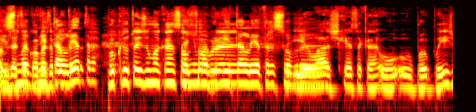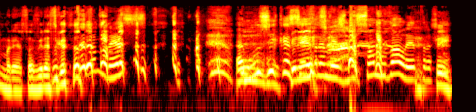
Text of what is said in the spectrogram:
fiz uma bonita letra. Porque tu tens uma canção Tenho sobre. uma bonita letra sobre. E eu acho que essa o, o, o país merece ouvir essa canção. Não merece. A música é queria... sempre a mesma, só muda a letra. Sim,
